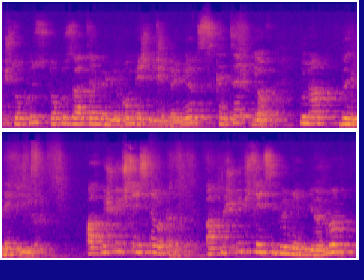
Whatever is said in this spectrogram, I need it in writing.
3, 9. 9 zaten bölünüyor. 15 de 3'e bölünüyor. Sıkıntı yok. Buna bölünebiliyor. 63 sayısına bakalım. 63 sayısı bölünebiliyor mu?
